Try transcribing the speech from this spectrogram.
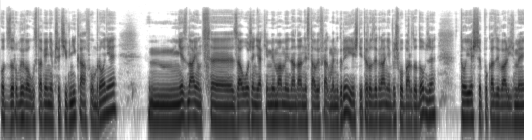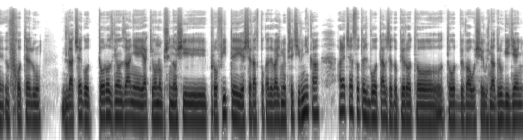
odzorowywał ustawienie przeciwnika w obronie, nie znając e, założeń, jakie my mamy na dany stały fragment gry. Jeśli to rozegranie wyszło bardzo dobrze, to jeszcze pokazywaliśmy w hotelu, dlaczego to rozwiązanie, jakie ono przynosi profity. Jeszcze raz pokazywaliśmy przeciwnika, ale często też było tak, że dopiero to, to odbywało się już na drugi dzień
